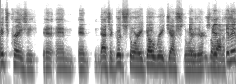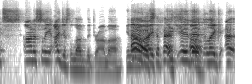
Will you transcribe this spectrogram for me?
it's crazy, and, and, and that's a good story. Go read Jeff's story. It, There's a it, lot of, and it's honestly, I just love the drama. You know, oh, it's I, the best. It, oh. Like, uh,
